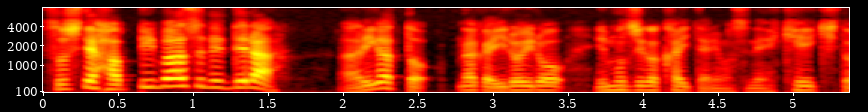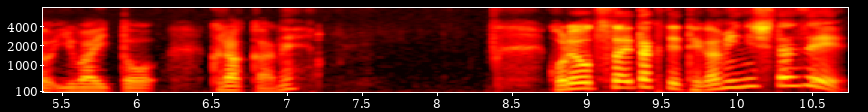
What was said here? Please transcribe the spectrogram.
そして、ハッピーバースデーデラありがとう。なんかいろいろ絵文字が書いてありますね。ケーキと祝いとクラッカーね。これを伝えたくて手紙にしたぜ。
